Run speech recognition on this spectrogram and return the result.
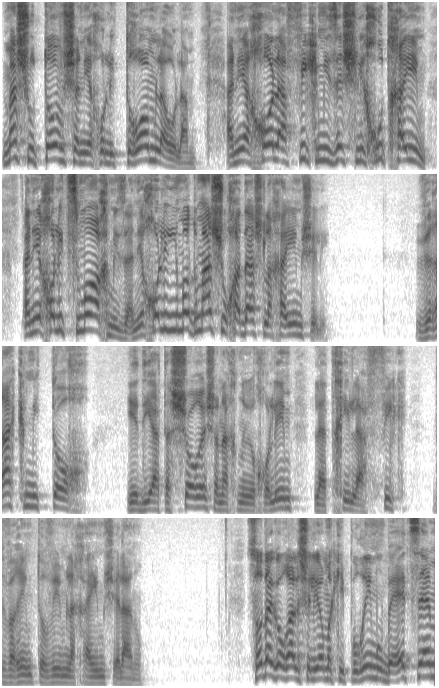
משהו טוב שאני יכול לתרום לעולם? אני יכול להפיק מזה שליחות חיים. אני יכול לצמוח מזה, אני יכול ללמוד משהו חדש לחיים שלי. ורק מתוך ידיעת השורש אנחנו יכולים להתחיל להפיק דברים טובים לחיים שלנו. סוד הגורל של יום הכיפורים הוא בעצם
